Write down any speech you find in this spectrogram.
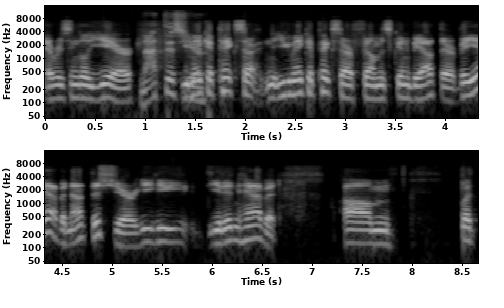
every single year. Not this You year. make a Pixar, you make a Pixar film, it's going to be out there. But yeah, but not this year. He he, you didn't have it. Um, but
